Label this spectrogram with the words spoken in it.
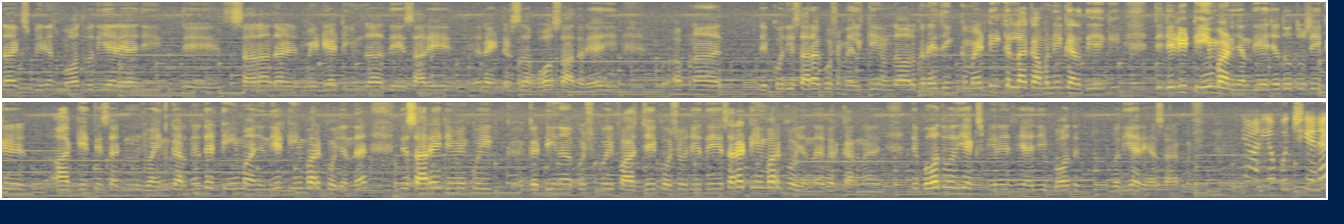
ਦਾ ਐਕਸਪੀਰੀਅੰਸ ਬਹੁਤ ਵਧੀਆ ਰਿਹਾ ਜੀ ਤੇ ਸਾਰਾ ਦਾ ਮੀਡੀਆ ਟੀਮ ਦਾ ਤੇ ਸਾਰੇ ਰਾਈਟਰਸ ਦਾ ਬਹੁਤ ਸਾਥ ਰਿਹਾ ਜੀ। ਆਪਣਾ ਦੇਖੋ ਜੀ, ਸਾਰਾ ਕੁਝ ਮਿਲ ਕੇ ਹੁੰਦਾ। ਆਰਗੇਨਾਈਜ਼ਿੰਗ ਕਮੇਟੀ ਇਕੱਲਾ ਕੰਮ ਨਹੀਂ ਕਰਦੀ ਹੈਗੀ ਤੇ ਜਿਹੜੀ ਟੀਮ ਬਣ ਜਾਂਦੀ ਹੈ, ਜਦੋਂ ਤੁਸੀਂ ਇੱਕ ਆ ਕੇ ਇੱਥੇ ਸਾਡੇ ਨੂੰ ਜੁਆਇਨ ਕਰਦੇ ਹੋ ਤੇ ਟੀਮ ਆ ਜਾਂਦੀ ਹੈ ਟੀਮ ਵਰਕ ਹੋ ਜਾਂਦਾ ਹੈ ਤੇ ਸਾਰੇ ਜਿਵੇਂ ਕੋਈ ਗੱਡੀ ਨਾਲ ਕੁਝ ਕੋਈ ਫਸ ਜੇ ਕੁਝ ਹੋ ਜੇ ਤੇ ਸਾਰਾ ਟੀਮ ਵਰਕ ਹੋ ਜਾਂਦਾ ਫਿਰ ਕਰਨਾ। ਤੇ ਬਹੁਤ ਵਧੀਆ ਐਕਸਪੀਰੀਅੰਸ ਹੈ ਜੀ, ਬਹੁਤ ਵਧੀਆ ਰਿਹਾ ਸਾਰਾ ਕੁਝ ਤਿਆਰੀਆਂ ਪੁੱਛੀਏ ਨਾ,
